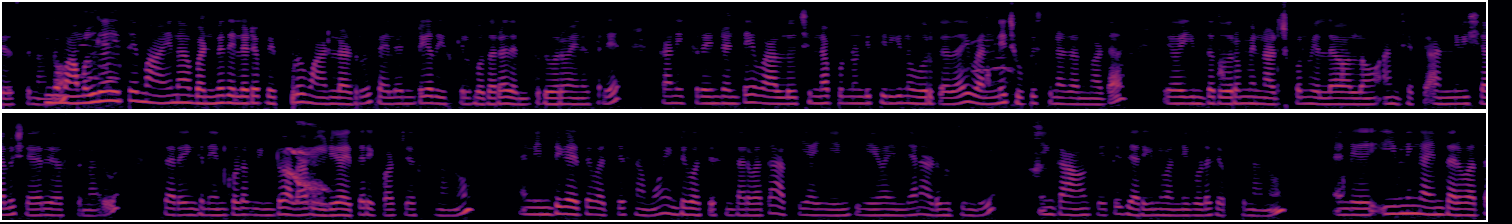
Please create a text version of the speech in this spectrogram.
చేస్తున్నాను. ఇంకా మామూలుగా అయితే మా ఆయన బండి మీద వెళ్ళేటప్పుడు ఎప్పుడూ మాట్లాడరు. సైలెంట్గా తీసుకెళ్ళిపోతారు. అది ఎంత దూరం అయినా సరే. కానీ ఇక్కడ ఏంటంటే వాళ్ళు చిన్నప్పటి నుండి తిరిగిన ఊరు కదా ఇవన్నీ చూపిస్తున్నాడు అనమాట ఇంత దూరం మేము నడుచుకొని వెళ్ళేవాళ్ళం అని చెప్పి అన్ని విషయాలు షేర్ చేస్తున్నారు. సరే ఇంక నేను కూడా వింటూ అలా వీడియో అయితే రికార్డ్ చేసుకున్నాను. అండ్ ఇంటికి అయితే వచ్చేసాము. ఇంటికి వచ్చేసిన తర్వాత అత్తయ్య ఏంటి ఏమైంది? అని అడుగుతుంది. ఇంకా ఆమెకైతే జరిగినవన్నీ కూడా చెప్తున్నాను. అండ్ ఈవినింగ్ అయిన తర్వాత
